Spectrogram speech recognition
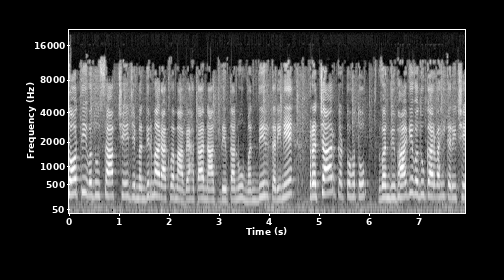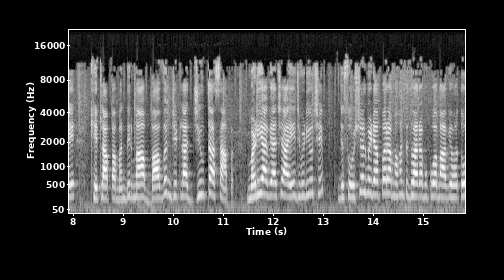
સોથી વધુ સાપ છે જે મંદિરમાં રાખવામાં આવ્યા હતા. નાગદેવતાનું મંદિર કરીને પ્રચાર કરતો હતો. વન વિભાગે વધુ કાર્યવાહી કરી છે. ખેતલાપા મંદિરમાં બાવન જેટલા જીવતા સાપ મળી આવ્યા છે. આ એ જ વીડિયો છે જે સોશિયલ મીડિયા પર આ મહંત દ્વારા મૂકવામાં આવ્યો હતો.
